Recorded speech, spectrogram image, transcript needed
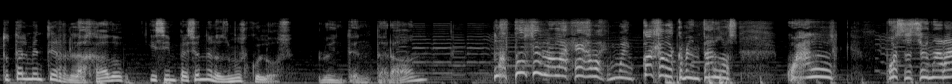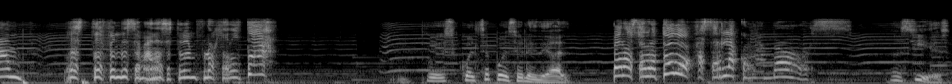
totalmente relajado y sin presión en los músculos. ¿Lo intentarán? Platíquenlo a la caja de, comentarios. ¿Cuál posicionarán este fin de semana si tienen flojerita? Pues cual sea puede ser el ideal. Pero sobre todo, hacerla con amor. Así es.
